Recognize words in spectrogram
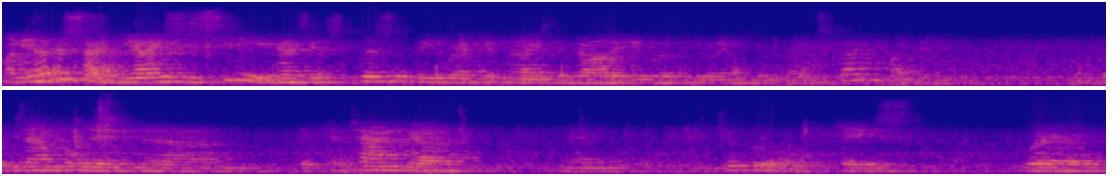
On the other side, the ICC has explicitly recognized the value of UN human rights fact finding. For example, in um, the Katanga and Ngudjolo case, where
